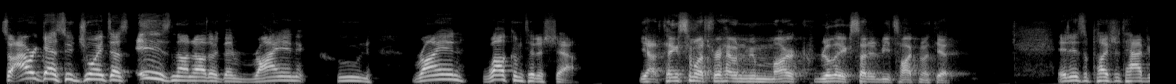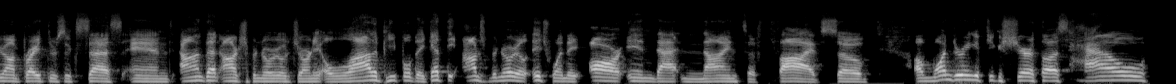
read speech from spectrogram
So, our guest who joins us is none other than Ryan Coon. Ryan, welcome to the show. Yeah, thanks so much for having me, Mark. Really excited to be talking with you. It is a pleasure to have you on Breakthrough Success and on that entrepreneurial journey. A lot of people they get the entrepreneurial itch when they are in that nine to five. So I'm wondering if you could share with us how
